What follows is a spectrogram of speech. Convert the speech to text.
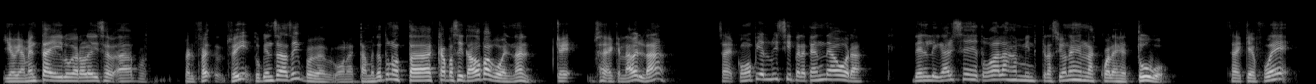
Y obviamente ahí Lugaro le dice, ah, pues perfecto, sí, tú piensas así, pues honestamente tú no estás capacitado para gobernar. Que, o sea, que es la verdad. O sea, ¿cómo Pierluisi pretende ahora desligarse de todas las administraciones en las cuales estuvo? O sea, que fue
